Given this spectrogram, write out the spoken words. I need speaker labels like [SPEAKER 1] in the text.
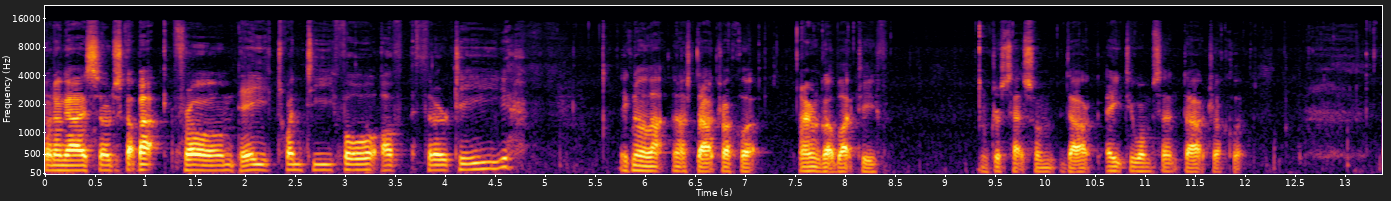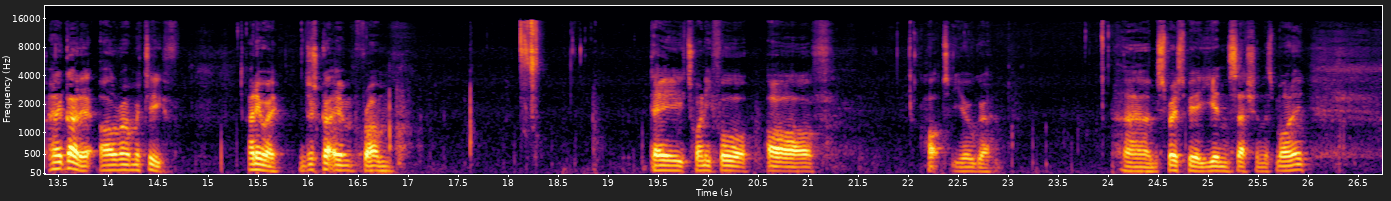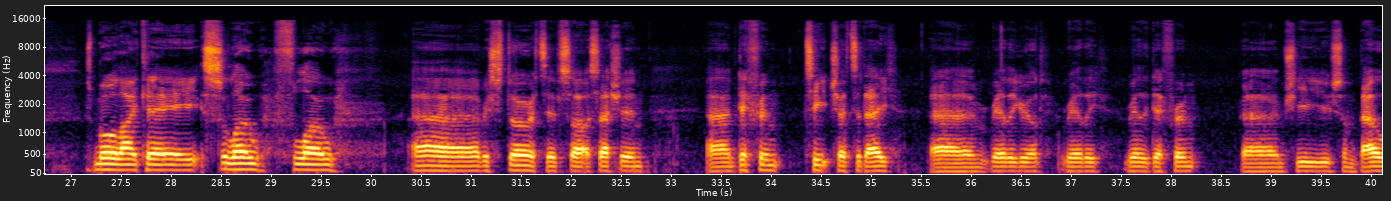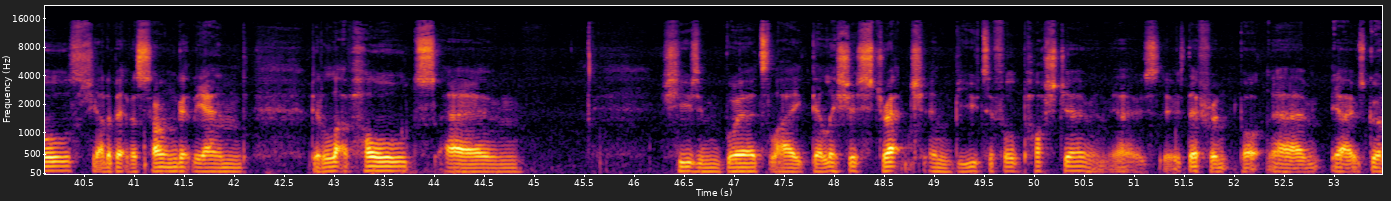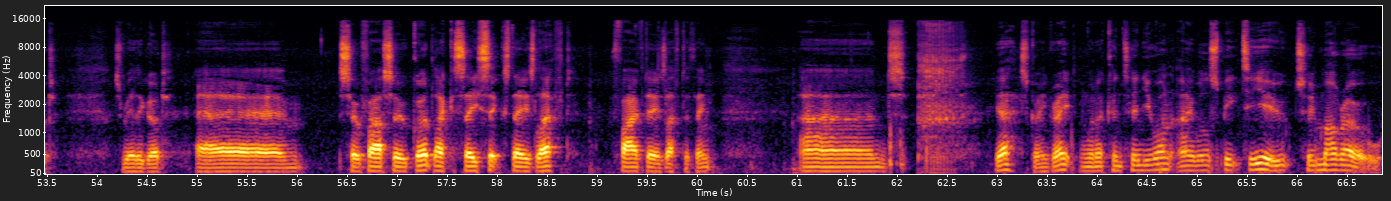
[SPEAKER 1] going on guys? So just got back from day 24 of 30. Ignore that, that's dark chocolate. I haven't got black teeth. I've just had some dark, 81% dark chocolate. And I got it all around my teeth. Anyway, just got in from day 24 of hot yoga. Um, it's supposed to be a yin session this morning. It's more like a slow flow uh, restorative sort of session. Um, different teacher today, um, really good, really, really different. Um, she used some bells, she had a bit of a song at the end, did a lot of holds. Um, she's using words like delicious stretch and beautiful posture, and yeah, it was it was different, but um, yeah, it was good. It's really good. Um, so far, so good. Like I say, six days left, five days left, I think and yeah, it's going great. I'm going to continue on. I will speak to you tomorrow.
